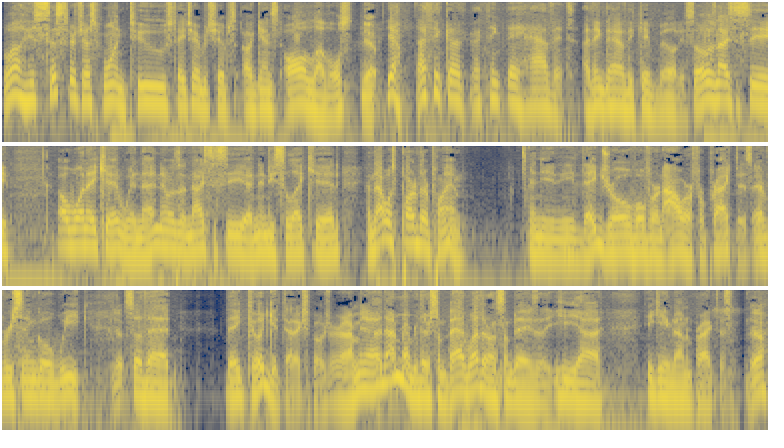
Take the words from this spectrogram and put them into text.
Well, his sister just won two state championships against all levels. Yep. Yeah, I think uh, I think they have it. I think they have the capability. So it was nice to see a one A kid win that, and it was uh, nice to see an Indy Select kid, and that was part of their plan. And you, they drove over an hour for practice every single week, Yep. so that they could get that exposure. I mean, I, I remember there's some bad weather on some days that he uh, he came down to practice. Yeah,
